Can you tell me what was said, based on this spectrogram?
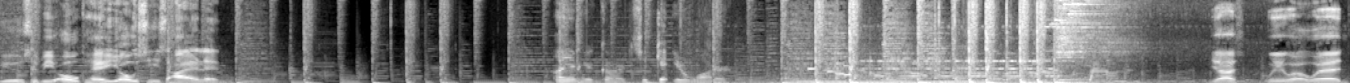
You should be okay, Yoshi's Island. I am your guard, so get your water. Yes, we will win.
